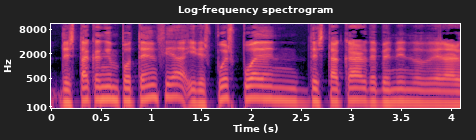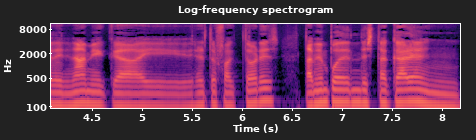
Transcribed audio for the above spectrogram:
destacan en potencia y después pueden destacar dependiendo de la aerodinámica y de ciertos factores, también pueden destacar en,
